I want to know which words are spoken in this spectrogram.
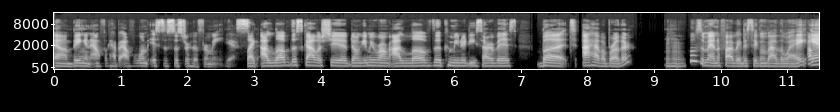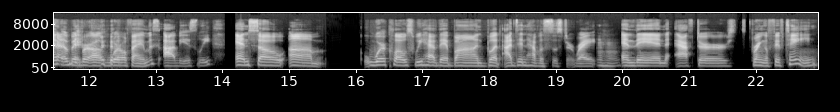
um, being an Alpha Kappa Alpha woman, it's the sisterhood for me. Yes. Like I love the scholarship. Don't get me wrong. I love the community service, but I have a brother Mhm. who's a man of Phi Beta Sigma, by the way, and a member of World Famous, obviously. And so um we're close. We have that bond, but I didn't have a sister, right? Mhm. And then after spring of 15,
